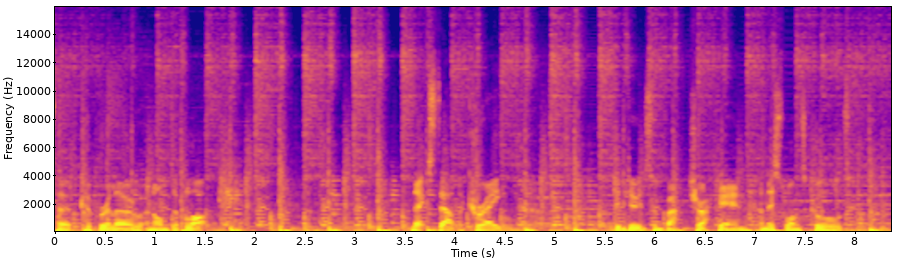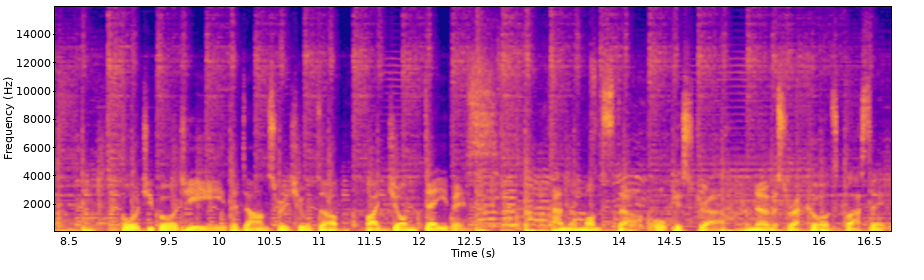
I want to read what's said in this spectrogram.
Just heard Cabrillo and On the Block. Next out the crate, been doing some backtracking, and this one's called Bourgie Bourgie, the dance ritual dub by John Davis and the Monster Orchestra, a Nervous Records classic.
